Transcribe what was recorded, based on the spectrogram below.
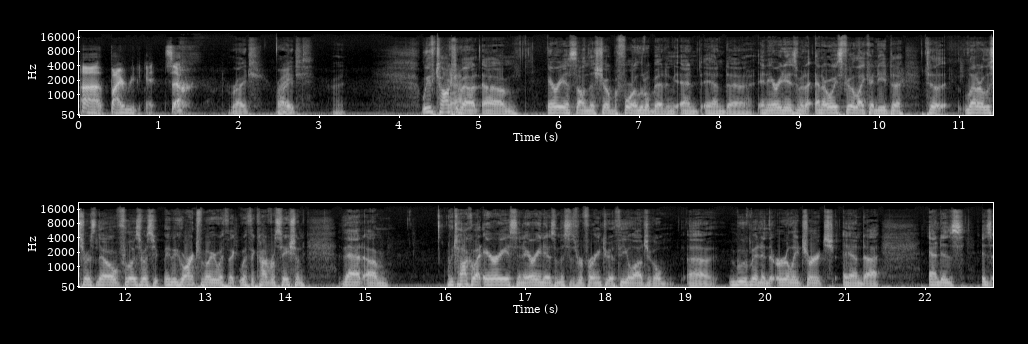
uh, by reading it. So. Right. Right. Right. we've talked yeah. about um, Arius on the show before a little bit, and and and uh, and Arianism, and I always feel like I need to to let our listeners know, for those of us who, maybe who aren't familiar with the, with the conversation, that. Um, we talk about Arius and Arianism. This is referring to a theological uh, movement in the early church, and uh, and is is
